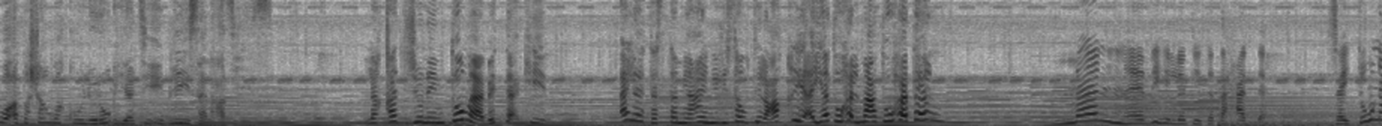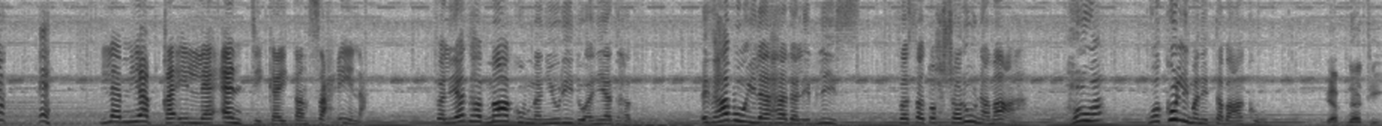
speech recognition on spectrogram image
وأتشوق لرؤية إبليس العزيز. لقد جننتما بالتأكيد. ألا تستمعان لصوت العقل أيتها المعتوهتان؟ من هذه التي تتحدث؟ زيتونة؟ لم يبق إلا أنت كي تنصحينا. فليذهب معكم من يريد أن يذهب. اذهبوا إلى هذا الإبليس فستحشرون معه. هو وكل من اتبعكم. يا ابنتي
